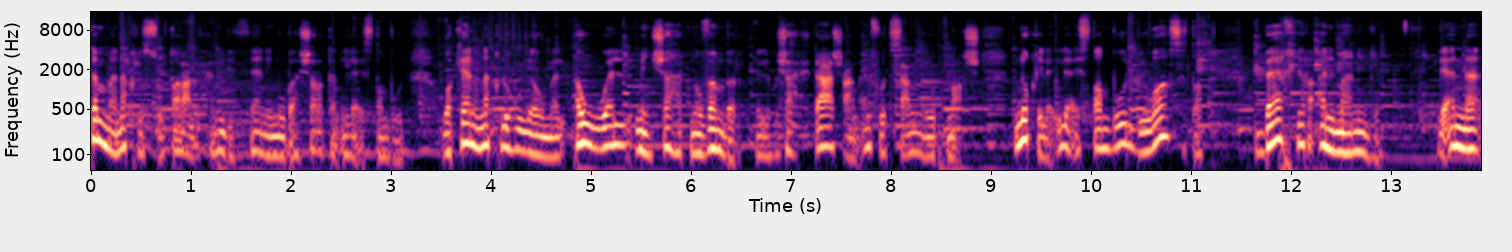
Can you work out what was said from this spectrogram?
تم نقل السلطان عبد الحميد الثاني مباشرة إلى إسطنبول وكان نقله يوم الأول من شهر نوفمبر اللي هو شهر 11 عام 1912 نقل إلى إسطنبول بواسطة باخرة ألمانية لأن آه،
